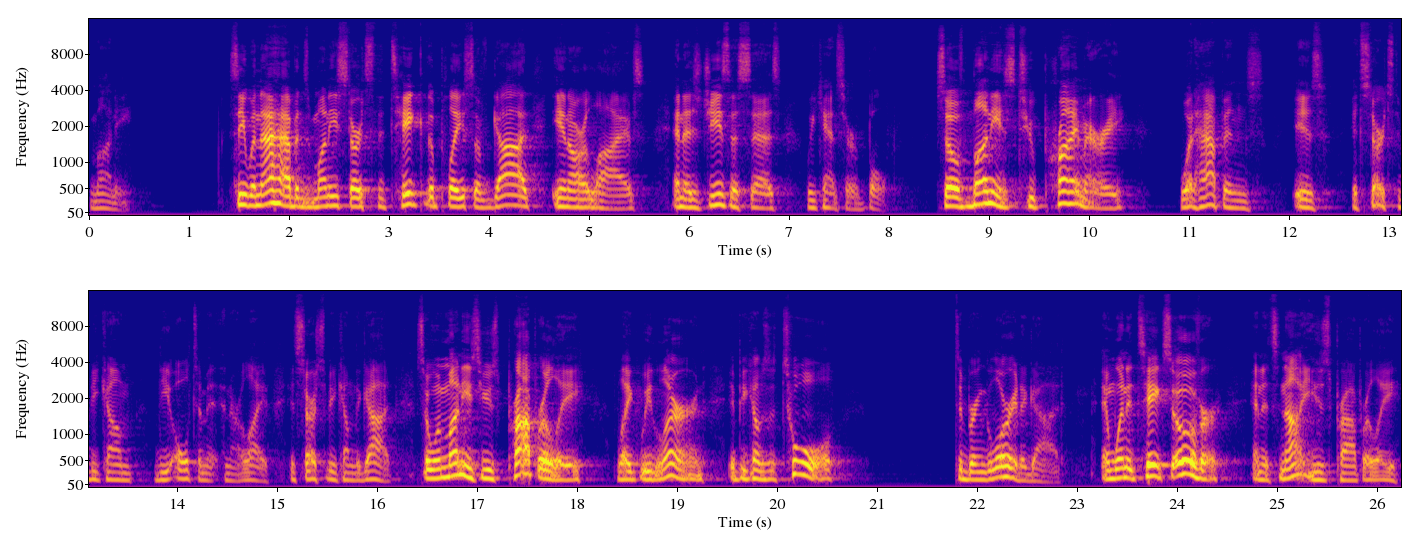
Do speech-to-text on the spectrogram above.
money. See, when that happens, money starts to take the place of God in our lives. And as Jesus says, we can't serve both. So if money is too primary, what happens is it starts to become the ultimate in our life. It starts to become the God. So when money is used properly, like we learned, it becomes a tool to bring glory to God. And when it takes over and it's not used properly,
